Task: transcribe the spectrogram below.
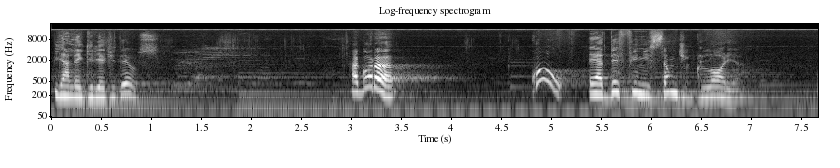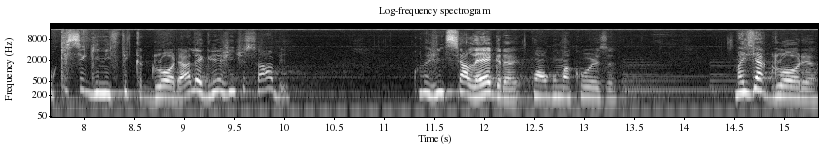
e alegria de Deus. Agora, qual é a definição de glória? O que significa glória? A alegria a gente sabe. Quando a gente se alegra com alguma coisa. Mas e a glória?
